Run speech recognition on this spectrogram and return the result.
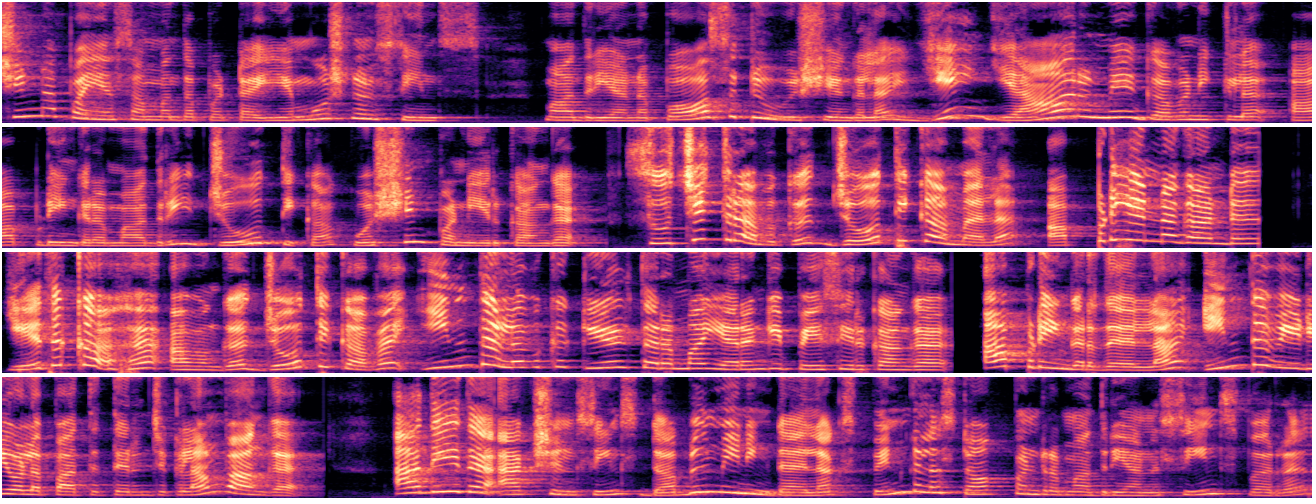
சின்ன பையன் சம்மந்தப்பட்ட எமோஷ்னல் சீன்ஸ் மாதிரியான பாசிட்டிவ் விஷயங்களை ஏன் யாருமே கவனிக்கல அப்படிங்கிற மாதிரி ஜோதிகா கொஷின் பண்ணியிருக்காங்க. சுசித்ராவுக்கு ஜோதிகா மேல அப்படி என்ன காண்டு? எதுக்காக அவங்க ஜோதிகாவை இந்த அளவுக்கு கீழ்த்தரமா இறங்கி பேசியிருக்காங்க? அப்படிங்கறதெல்லாம் இந்த வீடியோல பார்த்து தெரிஞ்சுக்கலாம் வாங்க. அதீத action scenes double meaning dialogues பெண்களை ஸ்டாக் பண்ணுற மாதிரியான சீன்ஸ் வர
